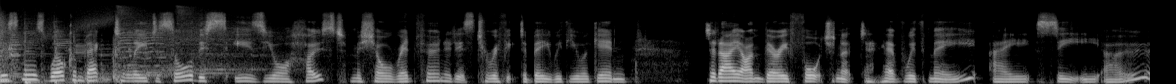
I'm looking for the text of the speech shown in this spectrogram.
Listeners, welcome back to Lead to Soar. This is your host, Michelle Redfern. It is terrific to be with you again. Today, I'm very fortunate to have with me a CEO,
